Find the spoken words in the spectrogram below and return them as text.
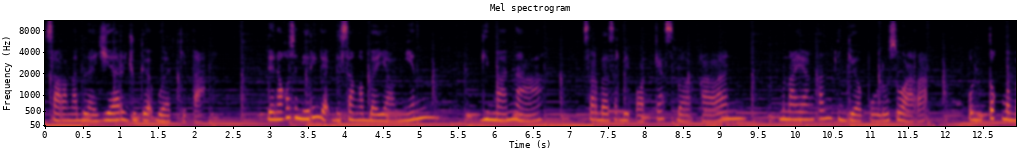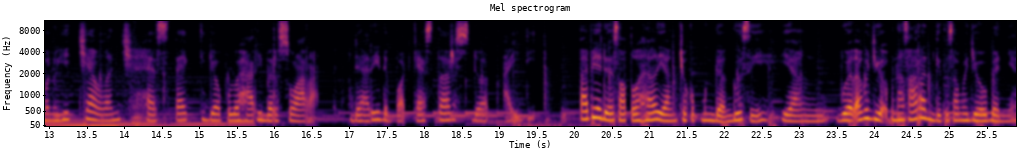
sarana belajar juga buat kita dan aku sendiri nggak bisa ngebayangin gimana serba-serbi podcast bakalan menayangkan 30 suara untuk memenuhi challenge hashtag 30 hari bersuara dari thepodcasters.id tapi ada satu hal yang cukup mengganggu sih yang buat aku juga penasaran gitu sama jawabannya.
